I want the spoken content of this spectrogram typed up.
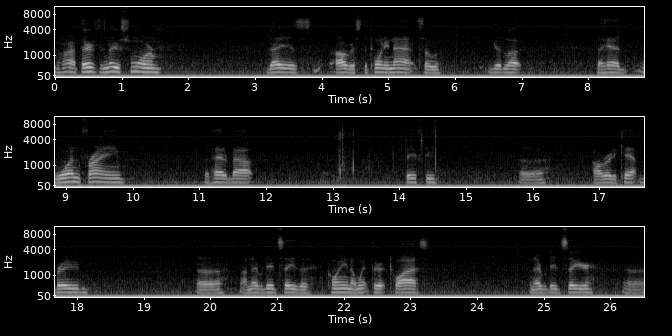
Alright, there's the new swarm. Today is August the 29th, so good luck. They had one frame that had about 50 uh, already capped brood. Uh, I never did see the queen. I went through it twice. I never did see her. Uh,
